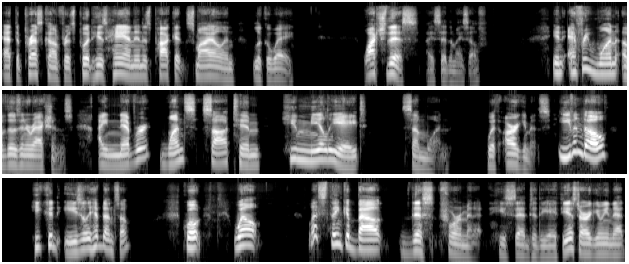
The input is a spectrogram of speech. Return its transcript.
at the press conference put his hand in his pocket, smile, and look away. Watch this, I said to myself. In every one of those interactions, I never once saw Tim humiliate someone with arguments, even though he could easily have done so. Quote, Well, let's think about this for a minute, he said to the atheist, arguing that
